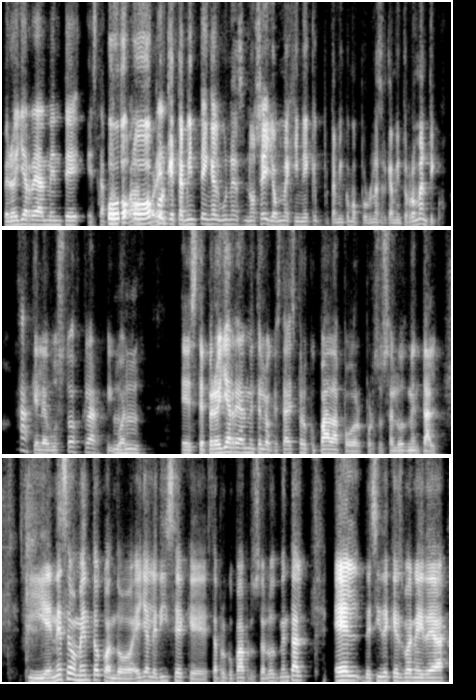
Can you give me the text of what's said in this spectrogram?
pero ella realmente está preocupada o, porque también tenga algunas, no sé, yo me imaginé que también como por un acercamiento romántico. Ah, que le gustó, claro, igual. Este, pero ella realmente lo que está es preocupada por, por su salud mental. Y en ese momento, cuando ella le dice que está preocupada por su salud mental, él decide que es buena idea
